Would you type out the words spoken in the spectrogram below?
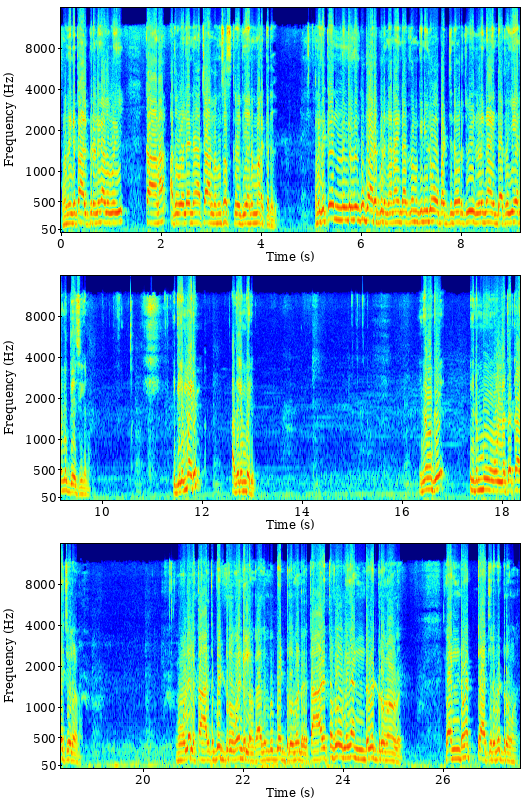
അപ്പൊ നിങ്ങൾക്ക് താല്പര്യമുണ്ടെങ്കിൽ അത് പോയി കാണാം. അതുപോലെ തന്നെ ആ ചാനലൊന്ന് സബ്സ്ക്രൈബ് ചെയ്യാനും മറക്കരുത്. കാരണം ഇതൊക്കെ എന്തെങ്കിലും നിങ്ങൾക്ക് ഉപകാരപ്പെടും. കാരണം അതിന്റെ അകത്ത് നമുക്ക് ഇനി ലോ ബഡ്ജറ്റിന്റെ കുറച്ച് വീടുകൾ ഇനി അതിന്റെ അകത്ത് ചെയ്യാനാണ് ഉദ്ദേശിക്കണം ഇതിലും വരും അതിലും വരും. ഇനി നമുക്ക് ഇതിന്റെ മുകളിലത്തെ കാഴ്ചകളാണ്. മുകളിലല്ല? താഴത്തെ ബെഡ്റൂം ഉണ്ടല്ലോ നമുക്ക്? ആദ്യം ബെഡ്റൂം ഉണ്ടല്ലോ താഴത്തെ ഫ്ലോറിൽ രണ്ട് ബെഡ്റൂമാണുള്ളത് രണ്ടും അറ്റാച്ച്ഡ് ബെഡ്റൂമാണ്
